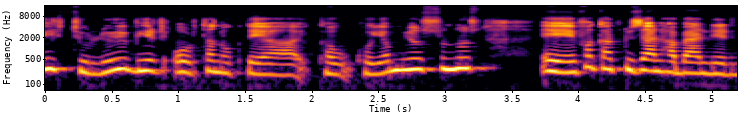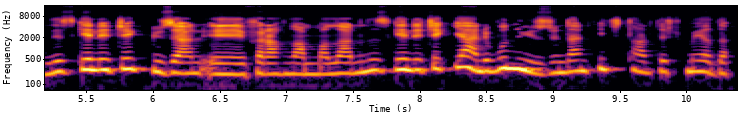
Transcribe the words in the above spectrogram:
bir türlü bir orta noktaya koyamıyorsunuz. Eee, fakat güzel haberleriniz gelecek, güzel, eee, ferahlanmalarınız gelecek. Yani, bunun yüzünden hiç tartışmaya da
